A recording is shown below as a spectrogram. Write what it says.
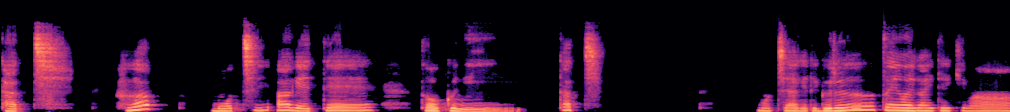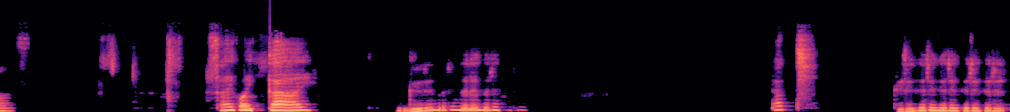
タッチ。ふわ、持ち上げて、遠くに、タッチ。持ち上げてぐるーっと円を描いていきます。最後一回。ぐるぐるぐるぐるぐる。タッチ。ぐるぐるぐるぐるぐる。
